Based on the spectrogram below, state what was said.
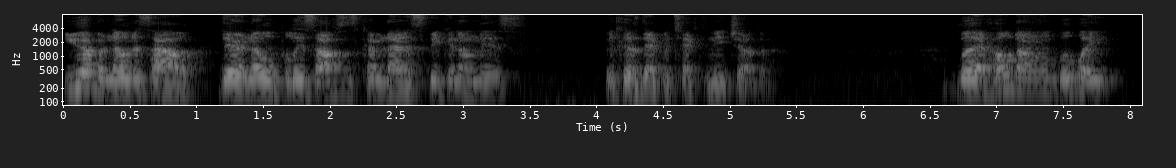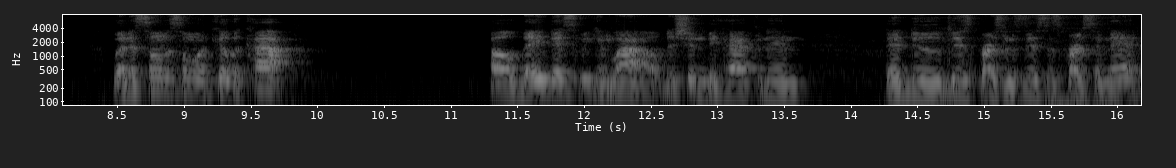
you ever notice how there are no police officers coming out and speaking on this because they're protecting each other. But hold on, but wait. But as soon as someone kill a cop, oh, they they speaking loud. This shouldn't be happening. That dude, this person is this, this person that.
